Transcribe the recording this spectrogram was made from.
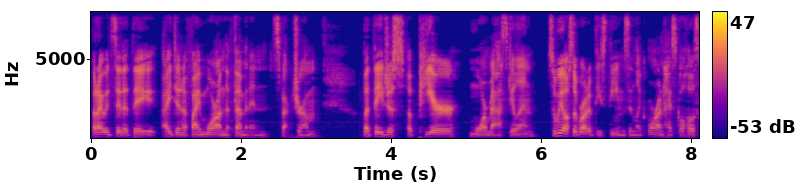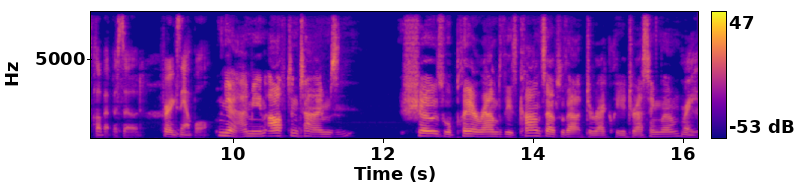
but I would say that they identify more on the feminine spectrum, but they just appear more masculine. So we also brought up these themes in like Ouran High School Host Club episode, for example. yeah. I mean, oftentimes shows will play around with these concepts without directly addressing them. Right.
